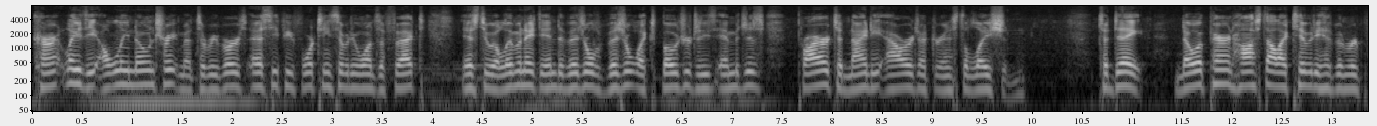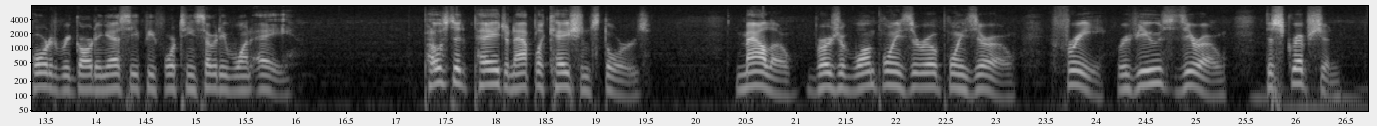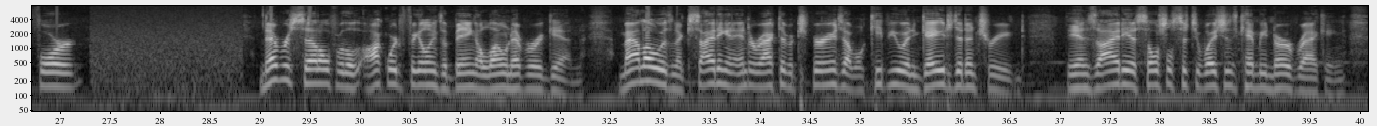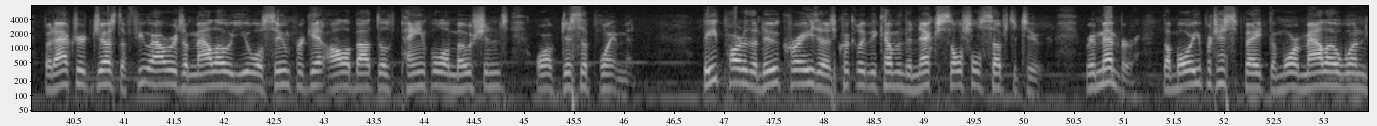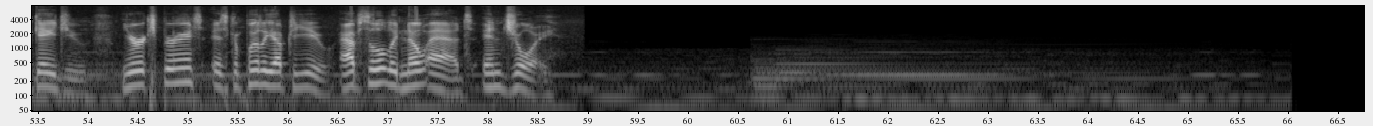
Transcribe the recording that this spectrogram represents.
Currently, the only known treatment to reverse SCP-1471's effect is to eliminate the individual's visual exposure to these images prior to 90 hours after installation. To date, no apparent hostile activity has been reported regarding SCP-1471-A. Posted page on application stores Mallow, version 1.0.0 Free. Reviews 0 Description: For Never settle for those awkward feelings of being alone ever again. Mallow is an exciting and interactive experience that will keep you engaged and intrigued. The anxiety of social situations can be nerve-wracking, but after just a few hours of Mallow you will soon forget all about those painful emotions or of disappointment. Be part of the new craze that is quickly becoming the next social substitute. Remember, the more you participate, the more Mallow will engage you. Your experience is completely up to you. Absolutely no ads. Enjoy.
